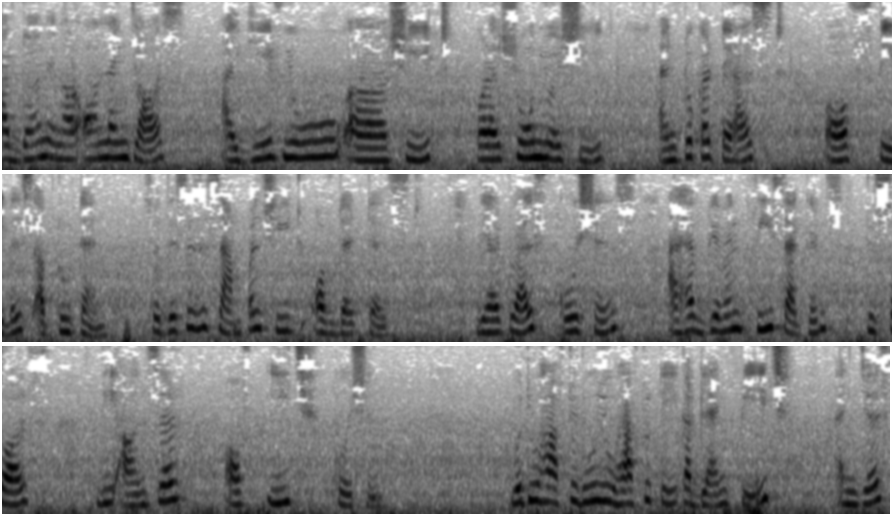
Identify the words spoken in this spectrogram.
have done in our online class I gave you a sheet or I shown you a sheet and took a test of tables up to 10. So this is a sample sheet of that test. There are 12 questions. I have given 3 seconds to solve the answer of each question. What you have to do, you have to take a blank page and just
